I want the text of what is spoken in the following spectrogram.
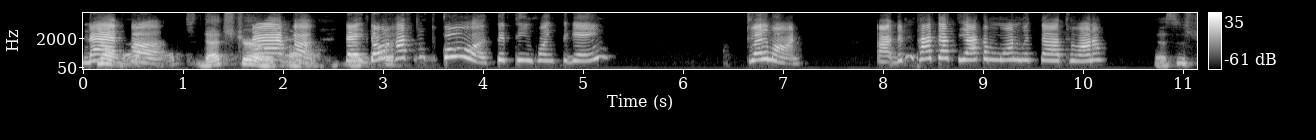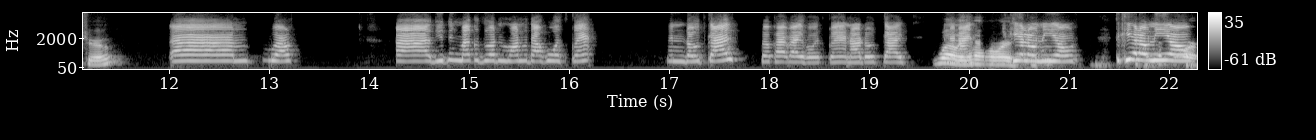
Never. No, that's, true. Never. They don't have to score 15 points a game. Draymond. Uh, didn't Pascal Siakam won with uh, Toronto? This is true. Um. Well, uh, do you think Michael Jordan won without Horace Grant and those guys? Look at Cartwright, Horace Grant, all those guys. Well, he had Horace. Shaquille O'Neal. Shaquille O'Neal.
